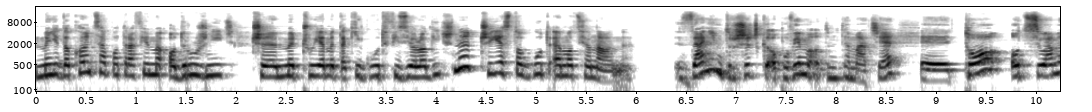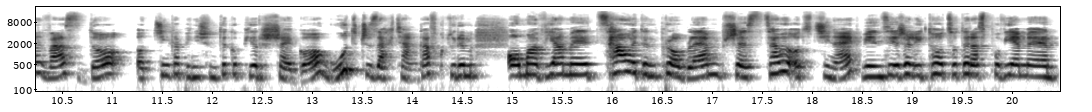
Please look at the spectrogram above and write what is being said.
my nie do końca potrafimy odróżnić, czy my czujemy taki głód fizjologiczny, czy jest to głód emocjonalny? Zanim troszeczkę opowiemy o tym temacie, y, to odsyłamy Was do odcinka 51, Głód czy Zachcianka, w którym omawiamy cały ten problem przez cały odcinek, więc jeżeli to, co teraz powiemy,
